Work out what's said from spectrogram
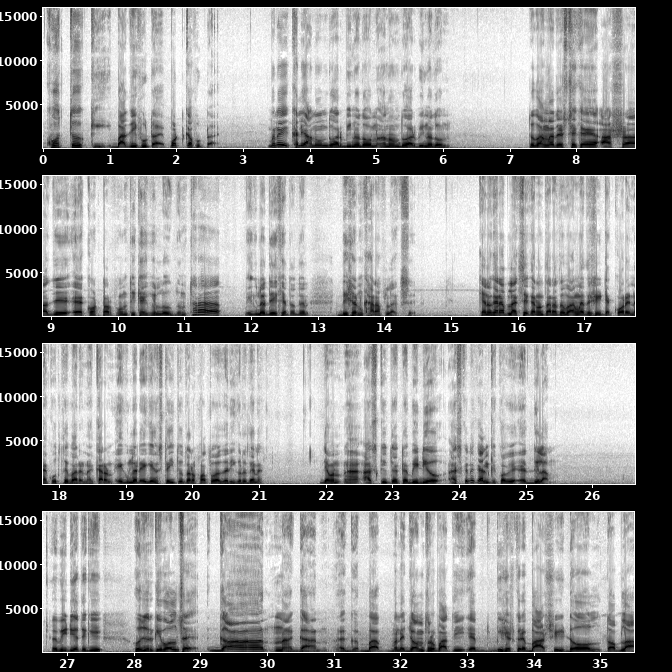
কত কি বাজি ফুটায়, পটকা ফুটায়। মানে খালি আনন্দ আর বিনোদন, আনন্দ আর বিনোদন। তো বাংলাদেশ থেকে আসা যে কট্টরপন্থী টাইপের লোকজন, তারা এগুলো দেখে তাদের ভীষণ খারাপ লাগছে। কেন খারাপ লাগছে? কারণ তারা তো বাংলাদেশে এটা করে না, করতে পারে না। কারণ এগুলোর এগেনস্টেই তো তারা ফতোয়া জারি করে, তাই না? যেমন আজকেই তো একটা ভিডিও, আজকে না কালকে কবে দিলাম। ওই ভিডিওতে কি হুজুর কি বলছে? গান, না গান বা মানে যন্ত্রপাতি বিশেষ করে বাঁশি, ঢোল, তবলা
